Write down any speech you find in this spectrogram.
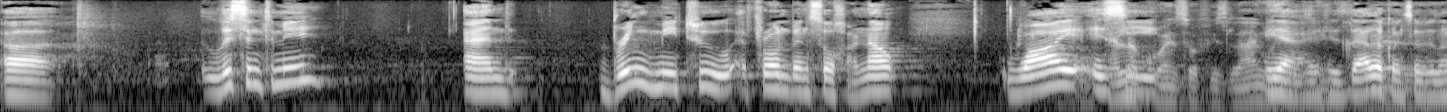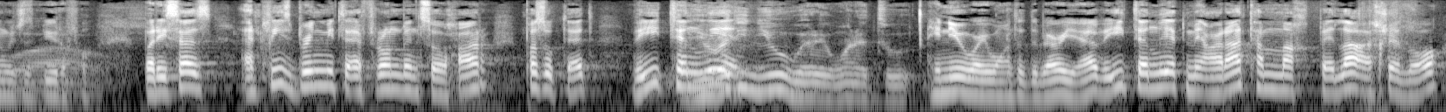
Uh, listen to me and bring me to Ephron ben Sohar. Now, why is he... eloquence of his language. Yeah, is his, the eloquence of his language is beautiful. But he says, and please bring me to Ephron ben Sohar, pasuk tet, He already knew where he wanted to. he knew where he wanted to bury yeah. v'yiten li me'arat ha'machpelah asher lo,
